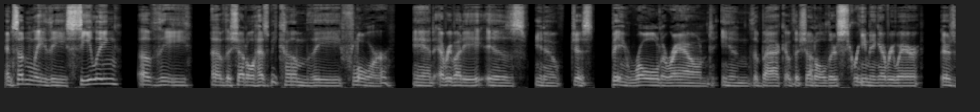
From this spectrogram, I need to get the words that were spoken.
and suddenly the ceiling of the of the shuttle has become the floor, and everybody is, you know, just being rolled around in the back of the shuttle. There's screaming everywhere. There's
